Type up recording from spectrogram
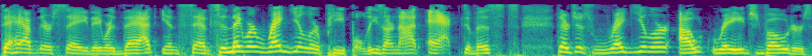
to have their say. They were that incensed, and they were regular people. These are not activists. They're just regular outraged voters.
